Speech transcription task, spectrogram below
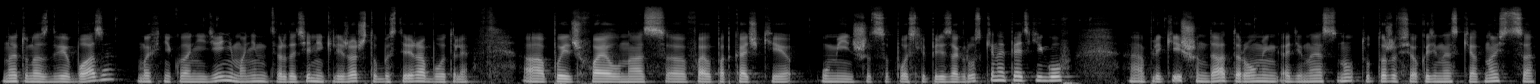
Но это у нас две базы, мы их никуда не денем, они на твердотельнике лежат, чтобы быстрее работали. А, page файл у нас, э, файл подкачки уменьшится после перезагрузки на 5 гигов. Application, Data, Roaming, 1С, ну тут тоже все к 1С относится.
